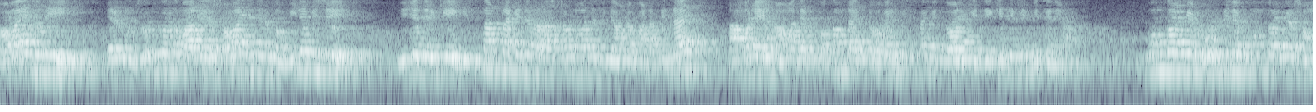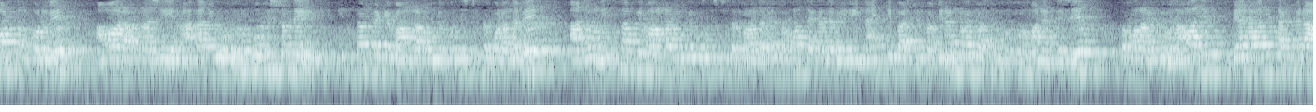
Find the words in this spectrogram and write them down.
সবাই যদি এরকম জোটগতভাবে, সবাই যদি এরকম মিলেমিশে নিজেদেরকে ইসলামটাকে যেন রাষ্ট্রকুমারে যদি আমরা পাঠাতে চাই, তাহলে আমাদের প্রথম দায়িত্ব হবে ইসলামী দলকে দেখে দেখে বেছে নেওয়া। কোন দলকে ভোট দিলে, কোন দলকে সমর্থন করলে আমার আপনার সেই আগামী অদূর ভবিষ্যতে ইসলামটাকে বাংলার বুকে প্রতিষ্ঠিত করা যাবে। আর যখন ইসলামকে বাংলার বুকে প্রতিষ্ঠিত করা যাবে, তখন দেখা যাবে এই নাইনটি পার্সেন্ট বা বিরানব্বই পার্সেন্ট মুসলমানের দেশে তখন আর কেউ নামাজি, বেনামাজি থাকবে না,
